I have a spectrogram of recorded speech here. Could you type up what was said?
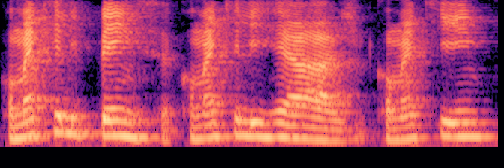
Como é que ele pensa? Como é que ele reage? Como é que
